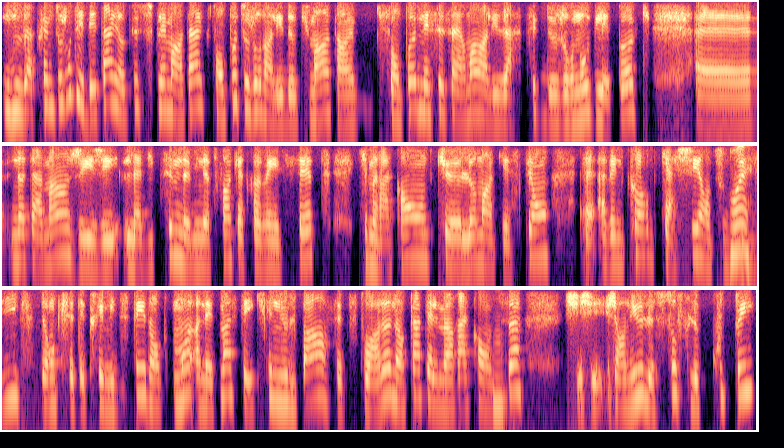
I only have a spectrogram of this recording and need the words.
ils nous apprennent toujours des détails un peu supplémentaires qui sont pas toujours dans les documents, qui sont pas nécessairement dans les articles de journaux de l'époque. Euh, notamment, j'ai la victime de 1987 qui me raconte que l'homme en question avait une corde cachée en dessous du lit, donc c'était prémédité. Donc moi, honnêtement, c'était écrit nulle part cette histoire-là. Donc, quand elle me raconte mm. ça, j'en ai eu le souffle coupé.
